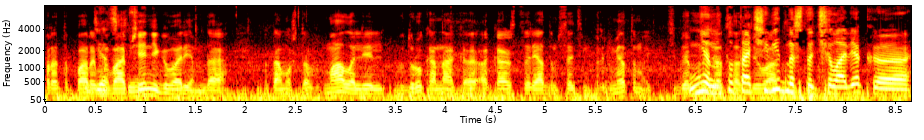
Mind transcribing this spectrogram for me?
про топоры Детские. мы вообще не говорим, да, потому что мало ли вдруг она окажется рядом с этим предметом и тебе Не, ну тут очевидно, что человек э,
